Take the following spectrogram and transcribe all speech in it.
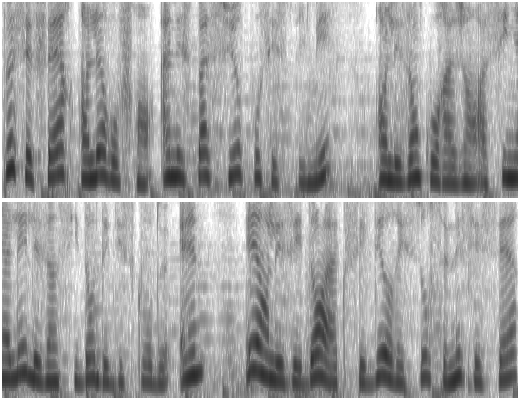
peut se faire en leur offrant un espace sûr pour s'exprimer en les encourageant à signaler les incidents des discours de haine et en les aidant à accéder aux ressources nécessaires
